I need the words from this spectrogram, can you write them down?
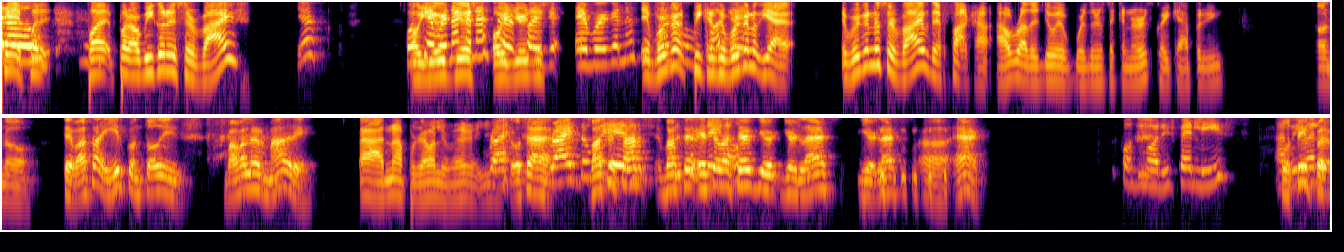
Pero- but but but are we gonna survive? Yeah. Or Porque you're we're not just- gonna or sur- you're porque just- if we're gonna If we're survive, gonna well, because if we're gonna yeah, if we're gonna survive, then fuck, I, I'd rather do it where there's like an earthquake happening. No, no. Te vas a ir con todo y va a valer madre. Ah, no, pues ya vale. Right. O sea, vas a estar, va a ese va a ser your, your last, your last uh, act. Pues morir feliz. Pues sí, arriba del pero-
